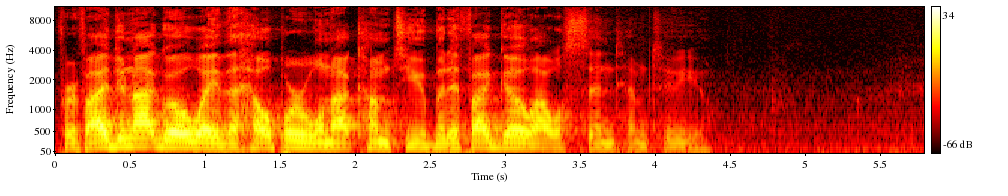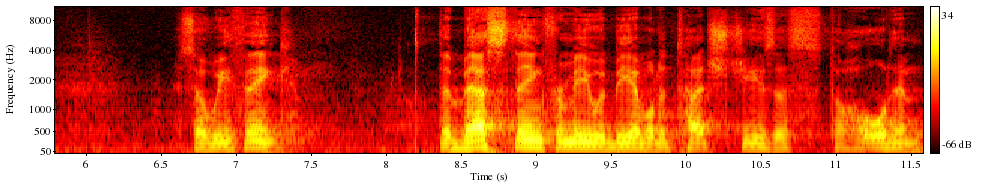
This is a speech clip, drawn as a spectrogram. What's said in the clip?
For if I do not go away, the Helper will not come to you, but if I go, I will send him to you. So we think the best thing for me would be able to touch Jesus, to hold him,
